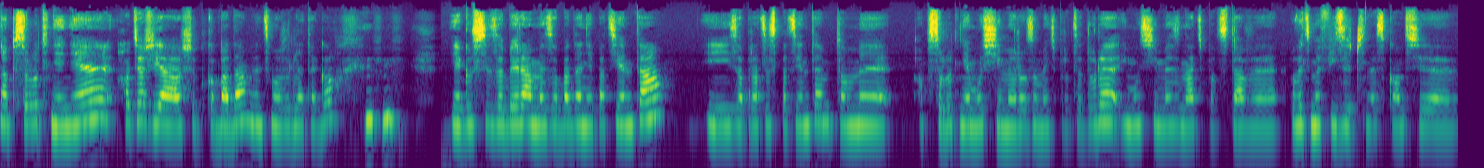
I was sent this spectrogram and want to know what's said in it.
Absolutnie nie, chociaż ja szybko badam, więc może dlatego. Jak już się zabieramy za badanie pacjenta i za pracę z pacjentem, to my absolutnie musimy rozumieć procedurę i musimy znać podstawy, powiedzmy, fizyczne, skąd się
